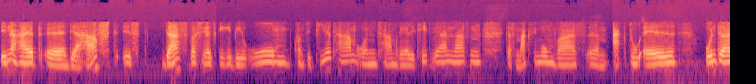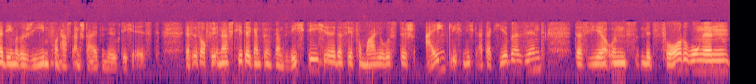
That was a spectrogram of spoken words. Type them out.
innerhalb äh, der Haft ist das, was wir als GGBO konzipiert haben und haben Realität werden lassen, das Maximum, was ähm, aktuell unter dem Regime von Haftanstalten möglich ist. Das ist auch für Inhaftierte ganz, ganz, ganz wichtig, äh, dass wir formal juristisch eigentlich nicht attackierbar sind, dass wir uns mit Forderungen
